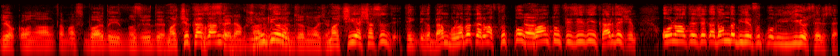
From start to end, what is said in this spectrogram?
Yok onu anlatamazsın. Bu arada Yılmaz de Maçı çok kazandı. selamlar Şunu diyorum. canım hocam. Maçı yaşasın teknik. Ben buna bakarım ama futbol Evet. kuantum fiziği değil kardeşim. 16 yaşındaki adam da bilir futbolu ilgi gösterirse.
